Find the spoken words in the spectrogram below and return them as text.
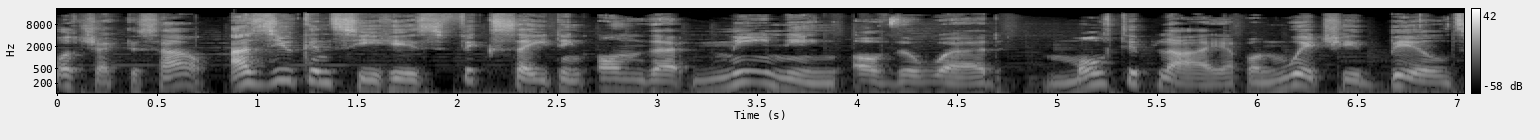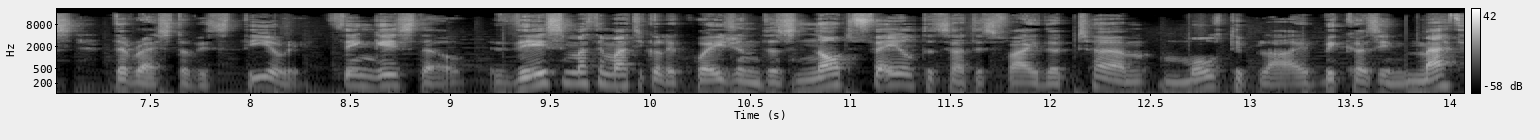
Well, check this out. As you can see, he is fixating on the meaning of the word multiply upon which he builds the rest of his theory. Thing is though, this mathematical equation does not fail to satisfy the term multiply because in mathematics,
